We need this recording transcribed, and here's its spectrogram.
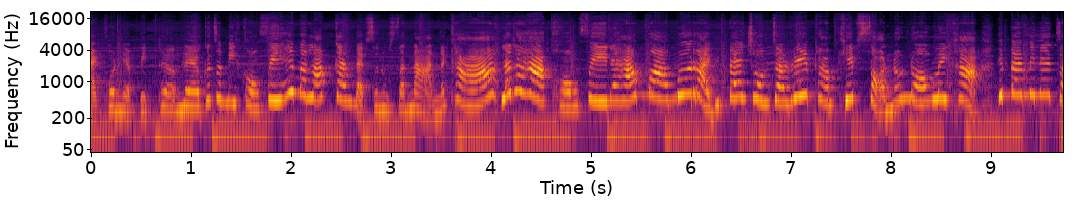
ลายๆคนเนี่ยปิดเทอมแล้วก็จะมีของฟรีให้มารับกันแบบสนุกสนานนะคะ และถ้าหากของฟรีนะคะ มาเมื่อไหร่พี่แป้งชมจะรีบทำคลิปสอนน้องๆเลยค่ะพี่แป้งไม่แน่ใจ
